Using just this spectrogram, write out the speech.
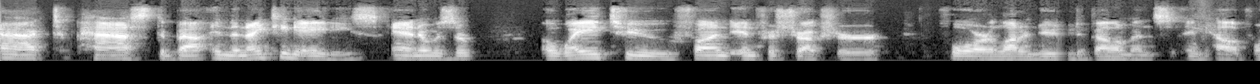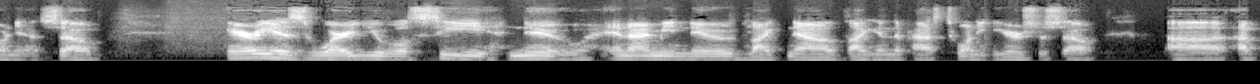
Act passed about in the 1980s, and it was a, a way to fund infrastructure for a lot of new developments in California. So, areas where you will see new, and I mean new, like now, like in the past 20 years or so, uh, up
